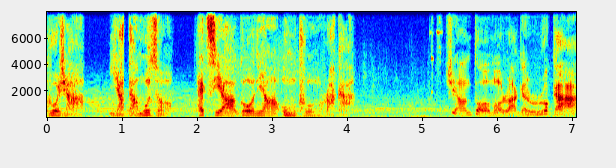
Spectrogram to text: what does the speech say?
Goja yatamuzo. Hexia gonia umkun raka. Shantomo raka ruka.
